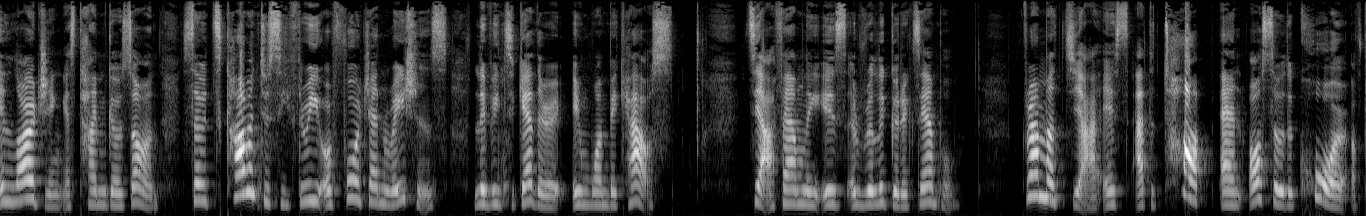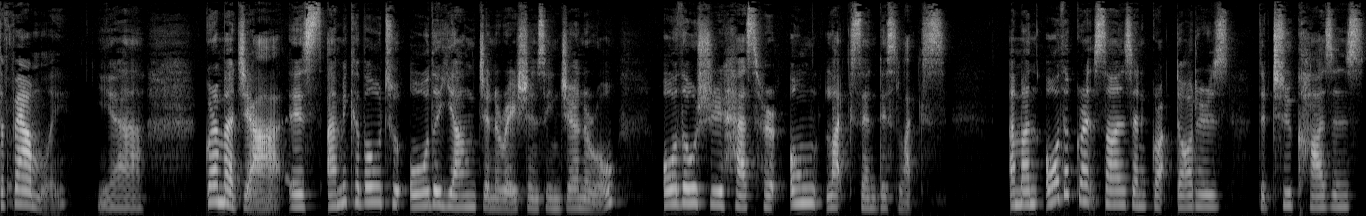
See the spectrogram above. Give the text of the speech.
enlarging as time goes on, so it's common to see three or four generations living together in one big house. Jia family is a really good example. Grandma Jia is at the top and also the core of the family. Yeah. Grandma Jia is amicable to all the young generations in general, although she has her own likes and dislikes. Among all the grandsons and granddaughters, the two cousins,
